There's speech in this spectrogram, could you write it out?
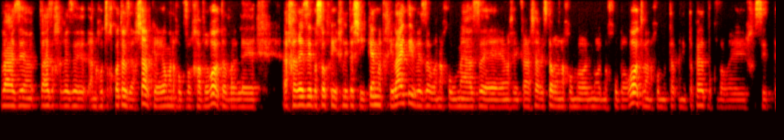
ואז, ואז אחרי זה אנחנו צוחקות על זה עכשיו כי היום אנחנו כבר חברות אבל אה, אחרי זה בסוף היא החליטה שהיא כן מתחילה איתי וזהו אנחנו מאז אה, מה שנקרא עכשיו היסטוריה אנחנו מאוד מאוד מחוברות ואנחנו מטפלת בו כבר אה, יחסית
